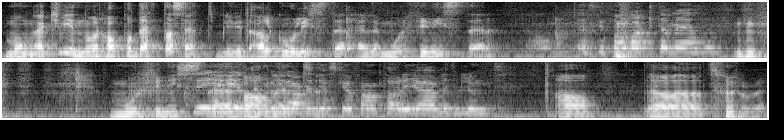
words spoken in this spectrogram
Många kvinnor har på detta sätt blivit alkoholister eller morfinister. Jag ska fan vakta mig alltså. Morfinist Det är är helt fan uppenbart ett... att jag ska fan ta det jävligt lugnt. Ja, ja, jag tror det.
